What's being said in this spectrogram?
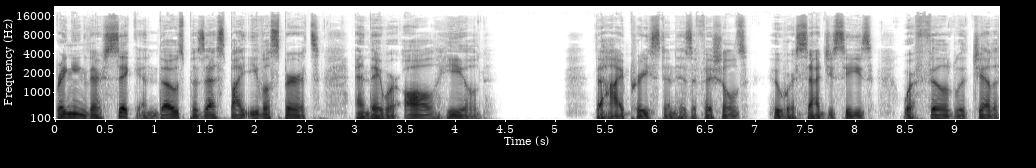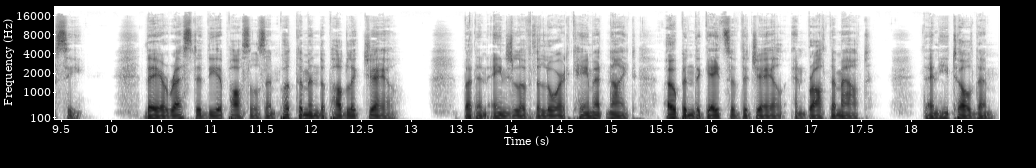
bringing their sick and those possessed by evil spirits, and they were all healed. The high priest and his officials, who were Sadducees, were filled with jealousy. They arrested the apostles and put them in the public jail. But an angel of the Lord came at night, opened the gates of the jail, and brought them out. Then he told them,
